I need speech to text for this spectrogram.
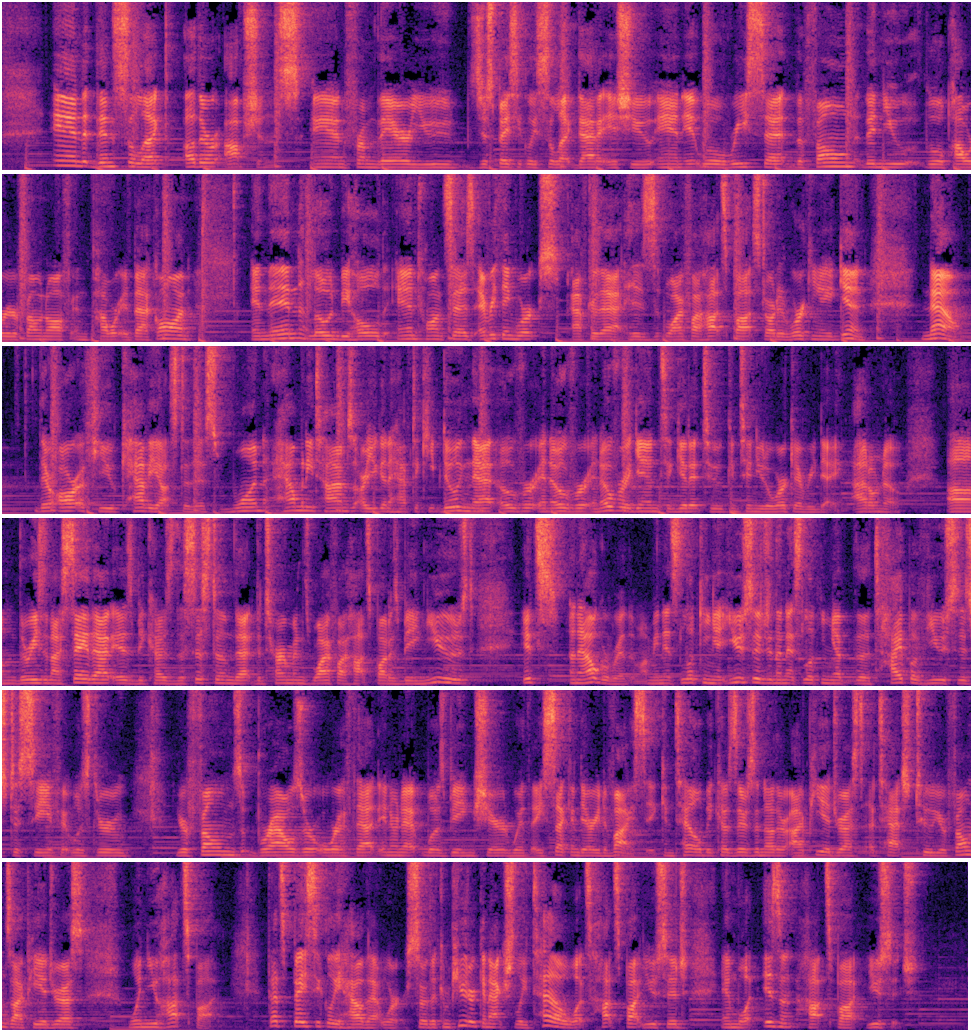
And then select other options. And from there, you just basically select data issue and it will reset the phone. Then you will power your phone off and power it back on and then, lo and behold, Antoine says everything works after that. His Wi Fi hotspot started working again. Now, there are a few caveats to this. One, how many times are you going to have to keep doing that over and over and over again to get it to continue to work every day? I don't know. Um, the reason I say that is because the system that determines Wi Fi hotspot is being used it's an algorithm. I mean, it's looking at usage and then it's looking at the type of usage to see if it was through your phone's browser or if that internet was being shared with a secondary device. It can tell because there's another IP address attached to your phone's IP address when you hotspot. That's basically how that works. So the computer can actually tell what's hotspot usage and what isn't hotspot usage.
